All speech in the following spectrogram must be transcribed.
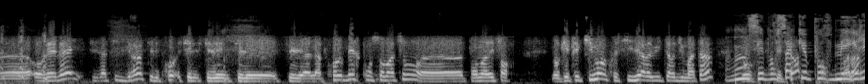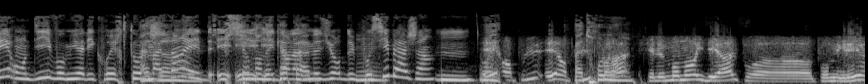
euh, au réveil, ces acides gras, c'est la première consommation euh, pendant l'effort. Donc effectivement, entre 6h et 8h du matin. Ah, C'est pour ça que pour maigrir, on dit il vaut mieux aller courir tôt le jeun, matin et, et, Si on en et- dans la mesure du Mm. possible à jeun. Hmm. Et Ouais. en plus, et en Pas plus, trop voilà, long. c'est le moment idéal pour euh, pour maigrir,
